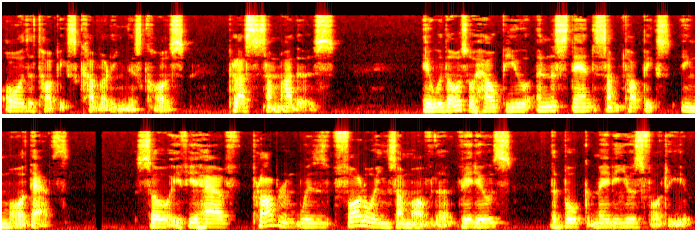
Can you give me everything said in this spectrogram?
all the topics covered in this course, plus some others. It would also help you understand some topics in more depth. So if you have problem with following some of the videos, the book may be useful to you.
